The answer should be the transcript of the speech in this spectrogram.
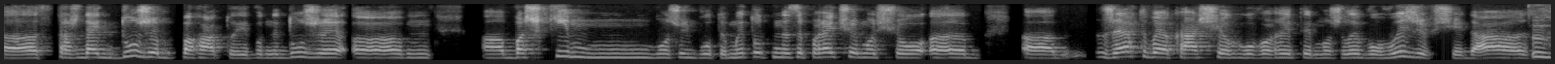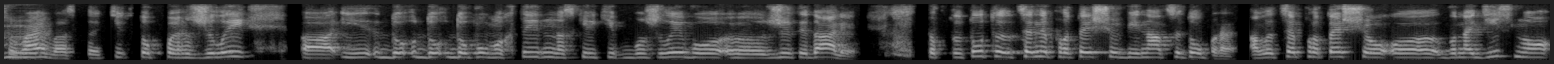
Е, страждань дуже багато, і вони дуже важкі можуть бути. Ми тут не заперечуємо, що е, е, жертви краще говорити, можливо, виживші, да, survivors, ті, хто пережили, е, і до, до, допомогти наскільки можливо е, жити далі. Тобто, тут це не про те, що війна це добре, але це про те, що е, вона дійсно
